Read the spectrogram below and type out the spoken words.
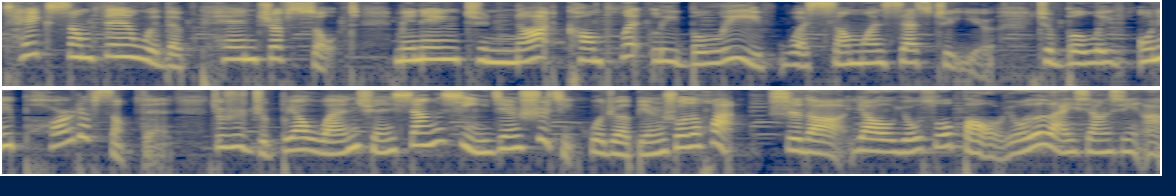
take something with a pinch of salt，meaning to not completely believe what someone says to you，to believe only part of something，就是指不要完全相信一件事情或者别人说的话。是的，要有所保留 的来相信啊。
